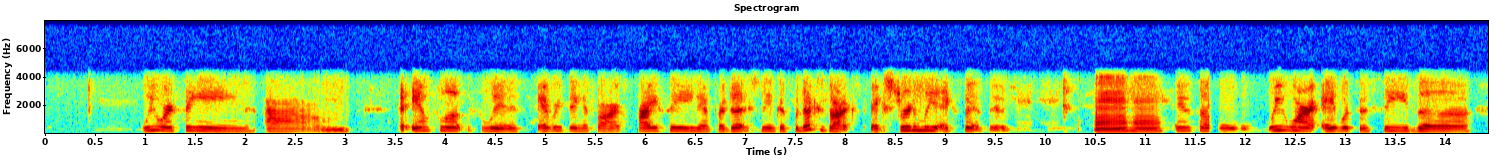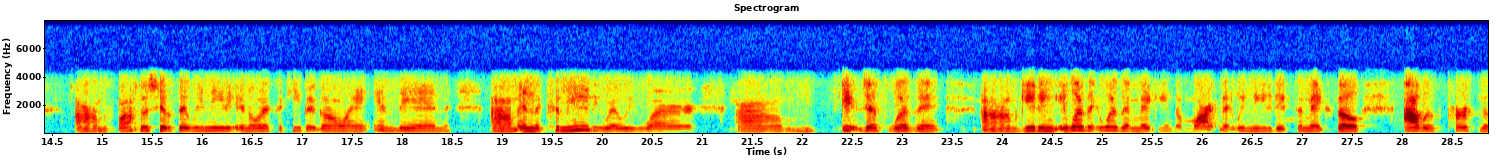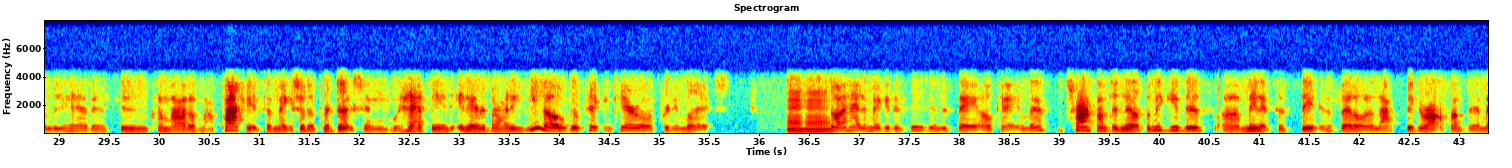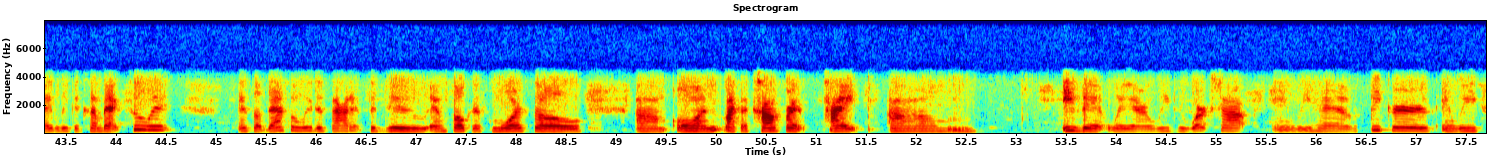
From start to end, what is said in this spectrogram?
we were seeing um, an influx with everything as far as pricing and production, because productions are ex- extremely expensive. Mm-hmm. And so we weren't able to see the um, sponsorships that we needed in order to keep it going. And then um, in the community where we were, um, it just wasn't um, getting it wasn't it wasn't making the mark that we needed it to make. So I was personally having to come out of my pocket to make sure the production happened and everybody, you know, was taken care of pretty much. Mm-hmm. So I had to make a decision to say, okay, let's try something else. Let me give this a minute to sit and settle, and I figure out something, maybe we could come back to it. And so that's when we decided to do and focus more so um, on like a conference type um, event where we do workshops and we have speakers and we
